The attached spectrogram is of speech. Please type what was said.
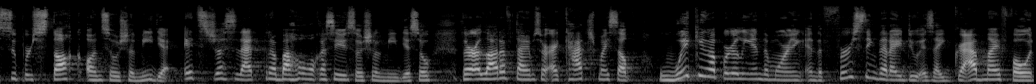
super stuck on social media. It's just that trabaho ko kasi yung social media. So there are a lot of times where I catch myself waking up early in the morning and the first thing that I do is I grab my phone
